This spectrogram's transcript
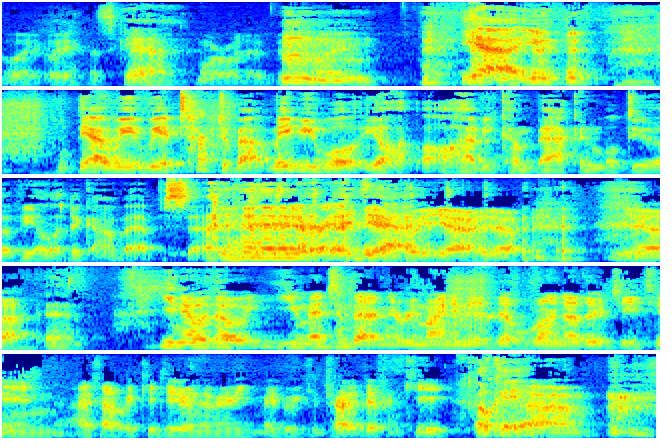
lately. That's kind Yeah. of more what I've been playing. Yeah, you. Yeah, we, we had talked about maybe we'll you'll I'll have you come back and we'll do a viola da gamba episode. right, exactly. Yeah, yeah, yeah. Yeah. You know, though, you mentioned that, and it reminded me of the one other G tune I thought we could do, and then maybe maybe we could try a different key. Okay. Um,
